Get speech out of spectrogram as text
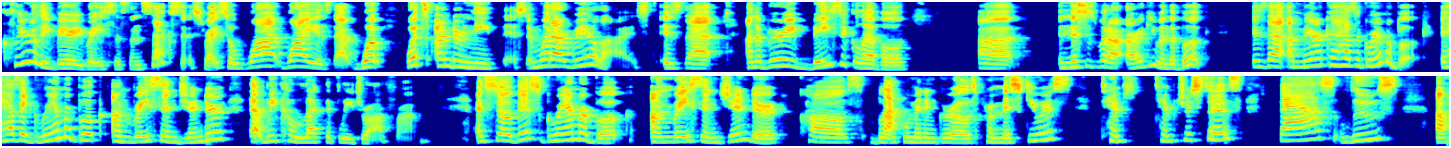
clearly very racist and sexist right? So why why is that? What what's underneath this? And what i realized is that on a very basic level uh, and this is what i argue in the book is that america has a grammar book. It has a grammar book on race and gender that we collectively draw from and so this grammar book on race and gender calls Black women and girls promiscuous, temp- temptressous, fast, loose, uh,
